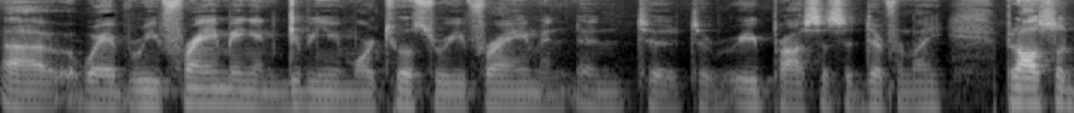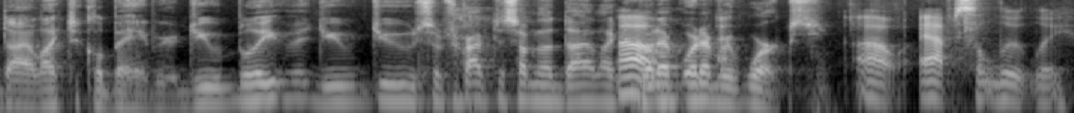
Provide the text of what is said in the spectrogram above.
uh, way of reframing and giving you more tools to reframe and, and to, to reprocess it differently, but also dialectical behavior. Do you believe, do you, do you subscribe to some of the dialect, whatever, whatever works? Oh, absolutely,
